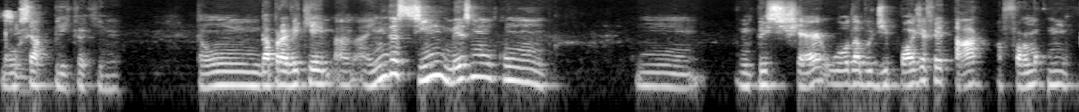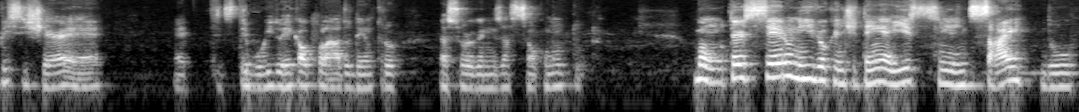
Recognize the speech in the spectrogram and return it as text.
não Sim. se aplica aqui, né? Então, dá para ver que ainda assim, mesmo com um, implicit share, o OWD pode afetar a forma como o implicit share é, é distribuído e recalculado dentro da sua organização como um todo. Bom, o terceiro nível que a gente tem aí, sim, a gente sai do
